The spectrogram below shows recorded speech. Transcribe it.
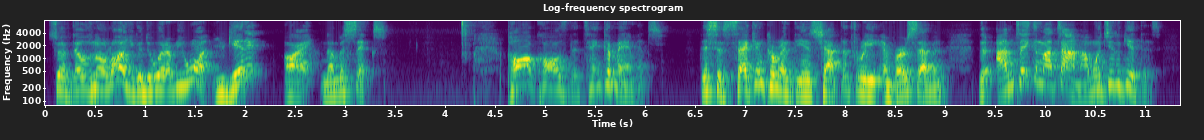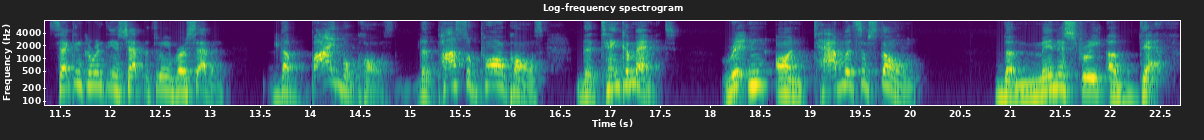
So if there was no law, you could do whatever you want. You get it? All right. Number six. Paul calls the Ten Commandments. This is Second Corinthians chapter 3 and verse 7. I'm taking my time. I want you to get this. Second Corinthians chapter 3 and verse 7. The Bible calls, the Apostle Paul calls the Ten Commandments written on tablets of stone the ministry of death.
